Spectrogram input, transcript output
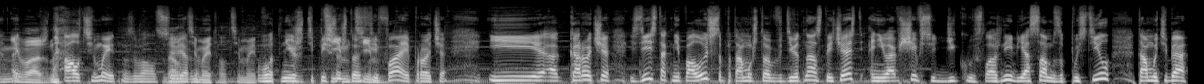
Неважно. Ultimate называлось, все Да, верно. Ultimate, Ultimate. Вот, ниже типично, Team, что Team. FIFA и прочее. И, э, короче, здесь так не получится, потому что в 19 часть они вообще всю дико усложнили. Я сам запустил, там у тебя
